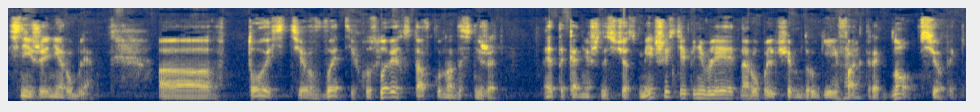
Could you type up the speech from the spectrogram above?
снижение рубля. То есть в этих условиях ставку надо снижать. Это, конечно, сейчас в меньшей степени влияет на рубль, чем другие uh-huh. факторы, но все-таки.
